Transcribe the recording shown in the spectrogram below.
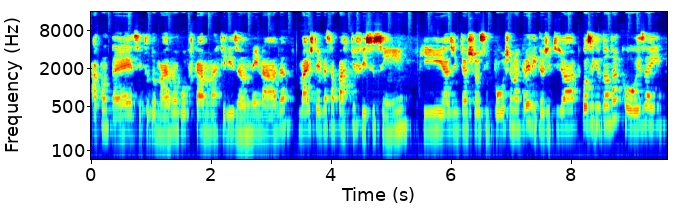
acontece e tudo mais, não vou ficar me martirizando nem nada, mas teve essa parte difícil sim, que a gente achou assim, poxa, não acredito, a gente já conseguiu tanta coisa e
